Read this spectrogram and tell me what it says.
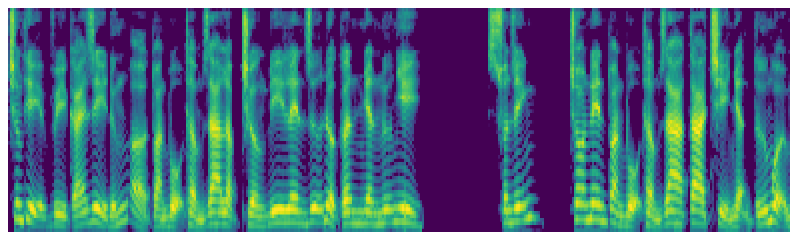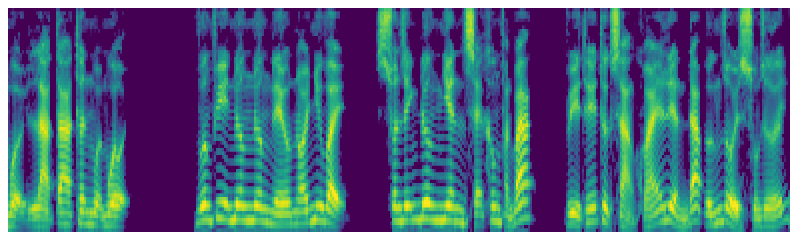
Trương thị vì cái gì đứng ở toàn bộ thẩm gia lập trường đi lên giữ được ân nhân nữ nhi. Xuân Dĩnh, cho nên toàn bộ thẩm gia ta chỉ nhận tứ muội muội là ta thân muội muội. Vương Phi nương nương nếu nói như vậy, Xuân Dĩnh đương nhiên sẽ không phản bác, vì thế thực sảng khoái liền đáp ứng rồi xuống dưới.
